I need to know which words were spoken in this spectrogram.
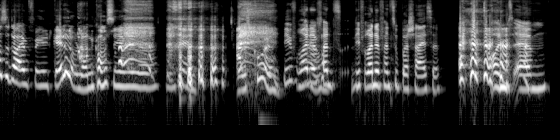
was du da empfiehlt, gell? Und dann kommst du hier. Okay. Alles cool. Die Freundin ja. fand's, die Freundin fand's super scheiße. Und ähm,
